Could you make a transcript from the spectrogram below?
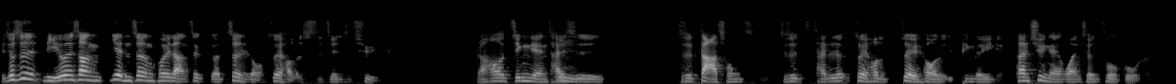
也就是理论上验证灰狼这个阵容最好的时间是去年。然后今年才是，就是大冲击，就是才是最后的最后的拼的一年，但去年完全错过了。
